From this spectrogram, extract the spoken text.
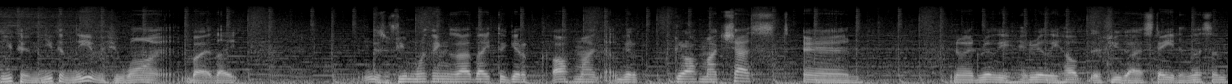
you can you can leave if you want, but like there's a few more things I'd like to get off my get get off my chest and you know it really it really helped if you guys stayed and listened.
